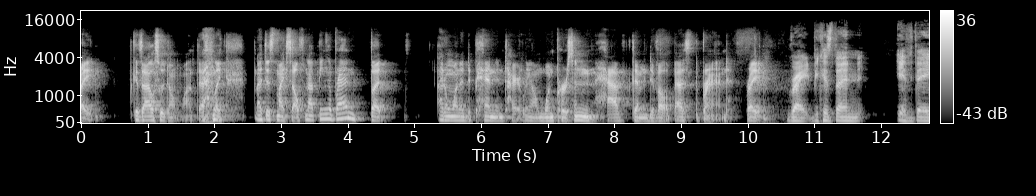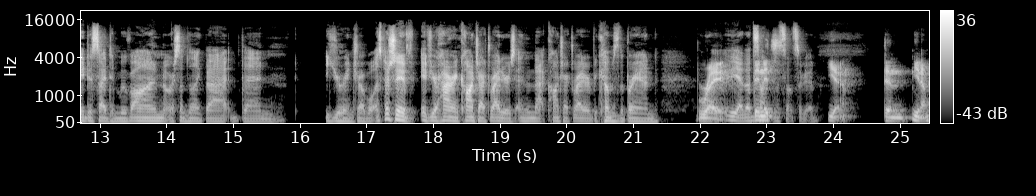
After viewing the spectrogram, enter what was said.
right? Because I also don't want that. Like, not just myself not being a brand, but I don't want to depend entirely on one person and have them develop as the brand, right? Right. Because then if they decide to move on or something like that, then you're in trouble. Especially if if you're hiring contract writers and then that contract writer becomes the brand. Right. Yeah, that's then not, it's, that's not so good. Yeah. Then you know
